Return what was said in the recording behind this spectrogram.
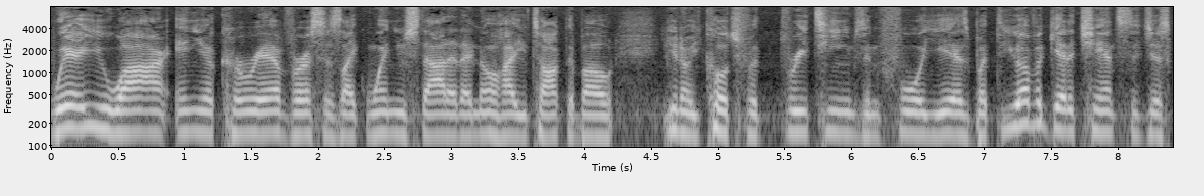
where you are in your career versus like when you started. I know how you talked about, you know, you coached for three teams in four years, but do you ever get a chance to just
